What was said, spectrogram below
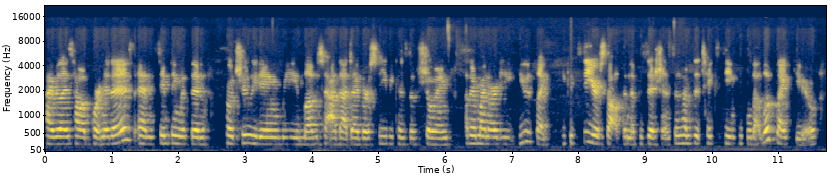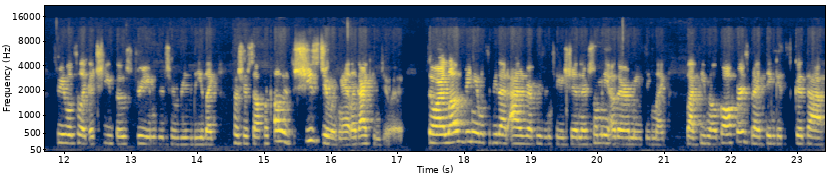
I realized how important it is. And same thing within pro cheerleading. We love to add that diversity because of showing other minority youth. Like you could see yourself in the position. Sometimes it takes seeing people that look like you to be able to like achieve those dreams and to really like push yourself like oh she's doing it like i can do it so i love being able to be that added representation there's so many other amazing like black female golfers but i think it's good that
